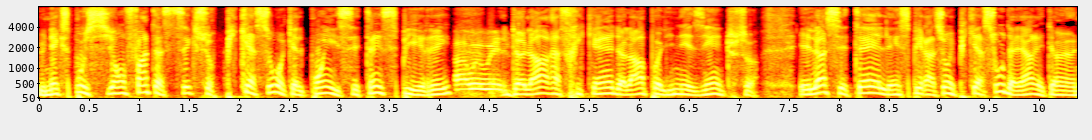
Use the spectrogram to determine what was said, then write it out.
une exposition fantastique sur Picasso, à quel point il s'est inspiré ah de l'art africain, de l'art polynésien et tout ça. Et là, c'était l'inspiration. Et Picasso, d'ailleurs, était un,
